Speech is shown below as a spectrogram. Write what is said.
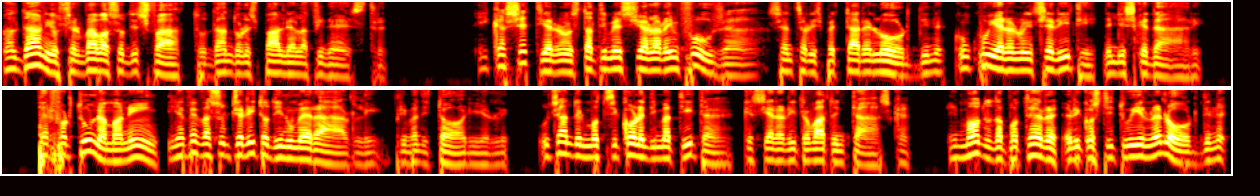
Aldani osservava soddisfatto, dando le spalle alla finestra. I cassetti erano stati messi alla rinfusa, senza rispettare l'ordine con cui erano inseriti negli schedari. Per fortuna Manin gli aveva suggerito di numerarli prima di toglierli, usando il mozzicone di matita che si era ritrovato in tasca, in modo da poter ricostituirne l'ordine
